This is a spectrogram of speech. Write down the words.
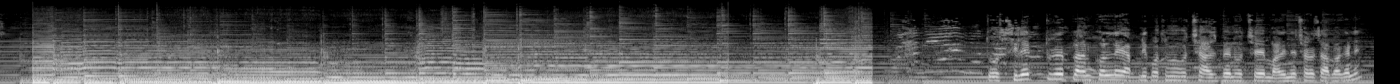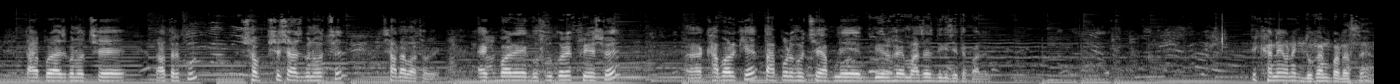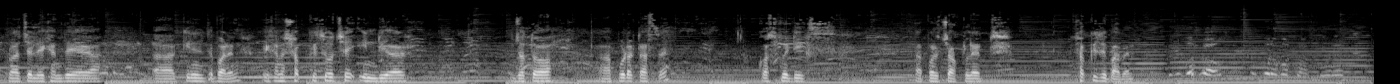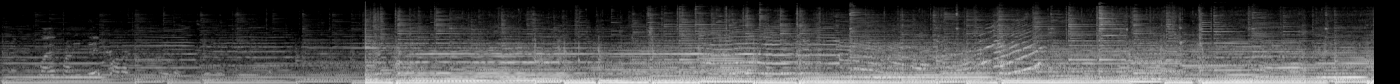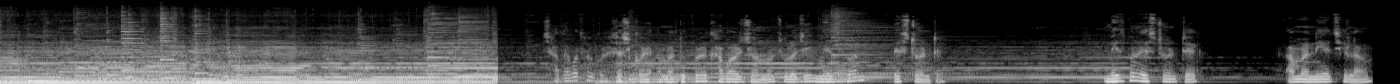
তো সিলেট ট্যুরের প্ল্যান করলে আপনি প্রথমে হচ্ছে আসবেন হচ্ছে মালিনেছড়া চা বাগানে, তারপরে আসবেন হচ্ছে রাতারকুল সব শেষে আসবেন হচ্ছে সাদা পাথরে। একবারে গোসল করে ফ্রেশ হয়ে খাবার খেয়ে তারপরে হচ্ছে আপনি বের হয়ে মাঝের দিকে যেতে পারেন। এখানে অনেক দোকানপাট আছে। আপনারা চাইলে এখান থেকে কিনে নিতে পারেন। এখানে সব কিছু হচ্ছে ইন্ডিয়ার যত প্রোডাক্ট আছে কসমেটিক্স তারপর চকলেট সবকিছু পাবেন। শেষ করে আমরা দুপুরের খাবারের জন্য চলে যাই মেজবান রেস্টুরেন্টে। মেজবান রেস্টুরেন্টে আমরা নিয়েছিলাম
